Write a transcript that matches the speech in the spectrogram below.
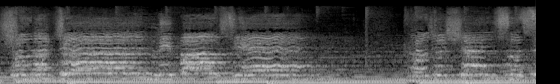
受那真理宝剑。靠着神所赐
